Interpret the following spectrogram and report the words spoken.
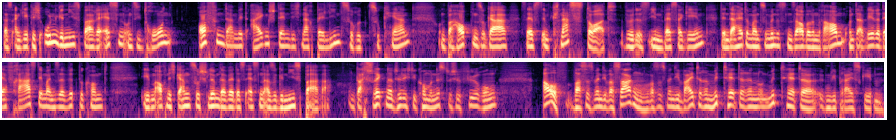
das angeblich ungenießbare Essen und sie drohen offen damit, eigenständig nach Berlin zurückzukehren und behaupten sogar, selbst im Knast dort würde es ihnen besser gehen, denn da hätte man zumindest einen sauberen Raum und da wäre der Fraß, den man serviert bekommt, eben auch nicht ganz so schlimm, da wäre das Essen also genießbarer. Und das schreckt natürlich die kommunistische Führung auf. Was ist, wenn die was sagen? Was ist, wenn die weitere Mittäterinnen und Mittäter irgendwie preisgeben?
